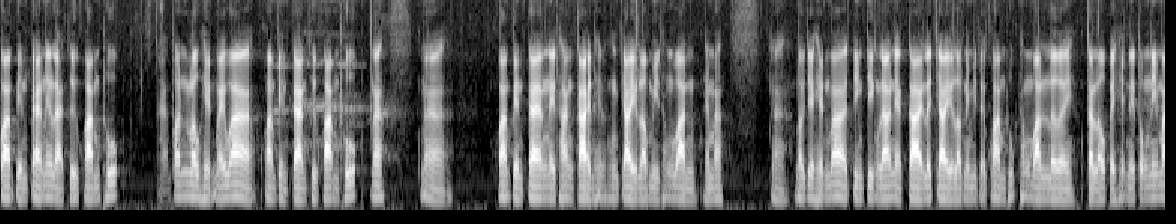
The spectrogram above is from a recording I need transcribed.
ความเปลี่ยนแปลงนี่แหละคือความทุกข์เพราะเราเห็นไหมว่าความเปลี่ยนแปลงคือความทุกข์นะความเปลี่ยนแปลงในทางกายในทางใจเรามีทั้งวันใช่ไหมเราจะเห็นว่าจริง ๆ แล้วเนี่ยกายและใจเราเนี่ยมีแต่ความทุกข์ทั้งวันเลย แต่เราไปเห็นในตรงนี้ไหม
